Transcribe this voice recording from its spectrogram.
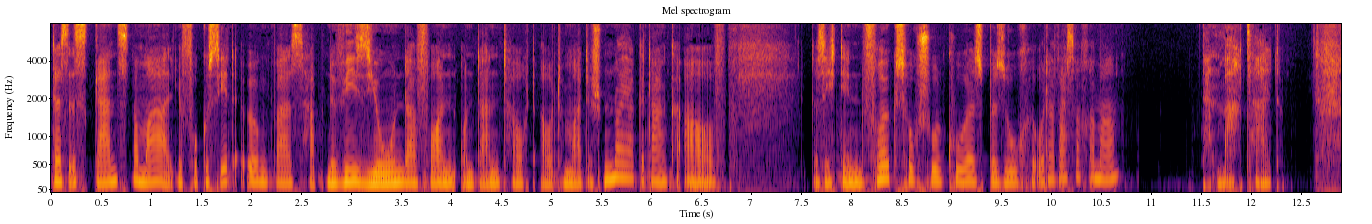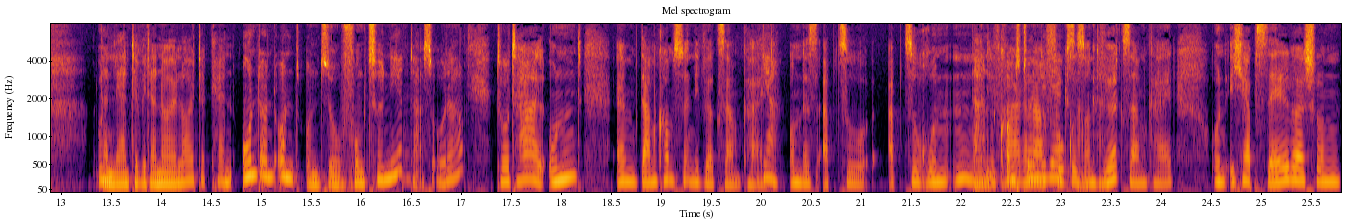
das ist ganz normal. Ihr fokussiert irgendwas, habt eine Vision davon und dann taucht automatisch ein neuer Gedanke auf dass ich den Volkshochschulkurs besuche oder was auch immer, dann macht's halt. Und dann lernt ihr wieder neue Leute kennen und, und, und. Und so funktioniert das, oder? Total. Und ähm, dann kommst du in die Wirksamkeit, ja. um das abzu, abzurunden. Dann die kommst Frage du in die nach Fokus und Wirksamkeit. Und ich habe selber schon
